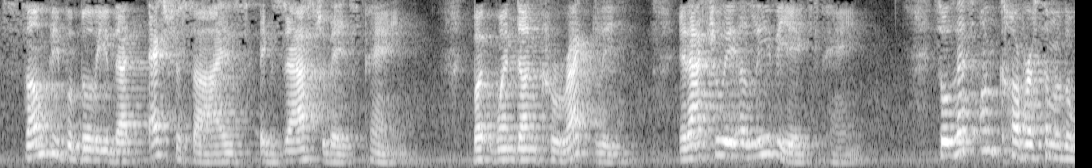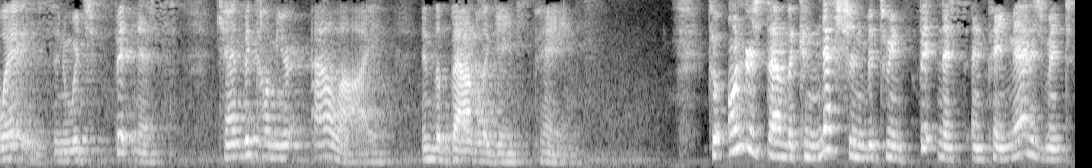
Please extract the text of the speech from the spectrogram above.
Some people believe that exercise exacerbates pain, but when done correctly, it actually alleviates pain. So let's uncover some of the ways in which fitness can become your ally in the battle against pain. To understand the connection between fitness and pain management,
